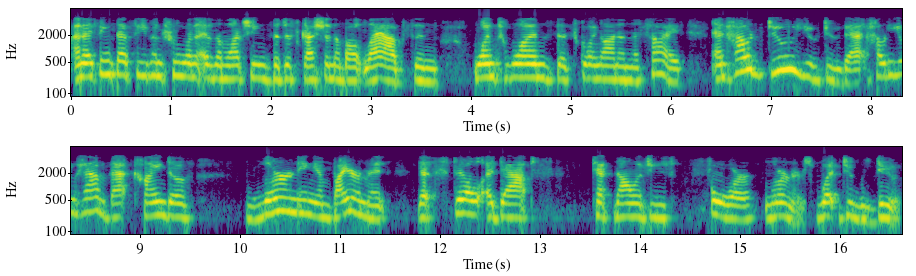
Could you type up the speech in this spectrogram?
And I think that's even true when, as I'm watching the discussion about labs and one-to-ones that's going on on the side. And how do you do that? How do you have that kind of learning environment that still adapts technologies for learners? What do we do?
